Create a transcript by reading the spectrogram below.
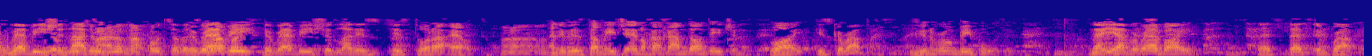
The Rebbe should not teach. The the Rebbe, the Rebbe should let his, his Torah out. Ah, okay. And if it's Talmid She'enu Chacham, don't teach him. Why? He's corrupt. He's going to ruin people with it. Now you have a rabbi, that's, that's improper.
